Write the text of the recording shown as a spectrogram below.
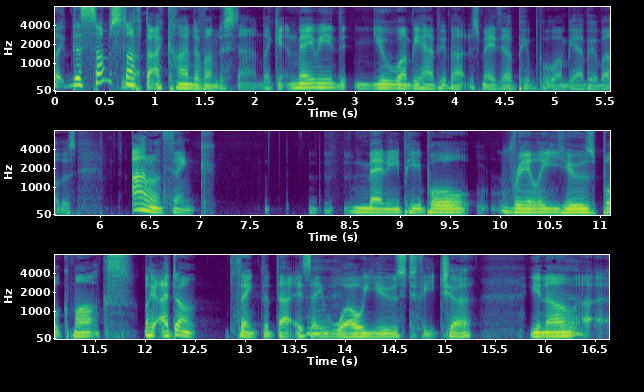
Like, there's some stuff that I kind of understand. Like, maybe you won't be happy about this. Maybe other people won't be happy about this. I don't think many people really use bookmarks. Like, I don't think that that is a Mm. well used feature, you know, uh,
